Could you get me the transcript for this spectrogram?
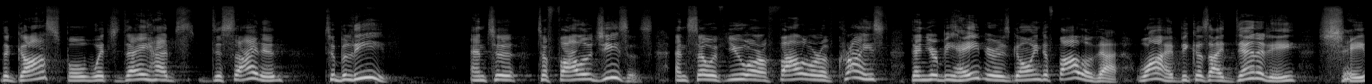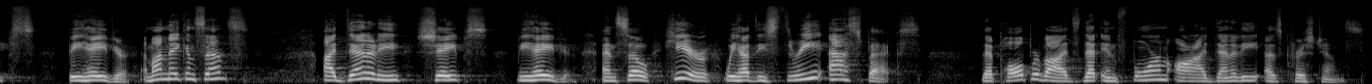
the gospel which they had decided to believe and to, to follow Jesus. And so, if you are a follower of Christ, then your behavior is going to follow that. Why? Because identity shapes behavior. Am I making sense? Identity shapes behavior. And so, here we have these three aspects that Paul provides that inform our identity as Christians.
